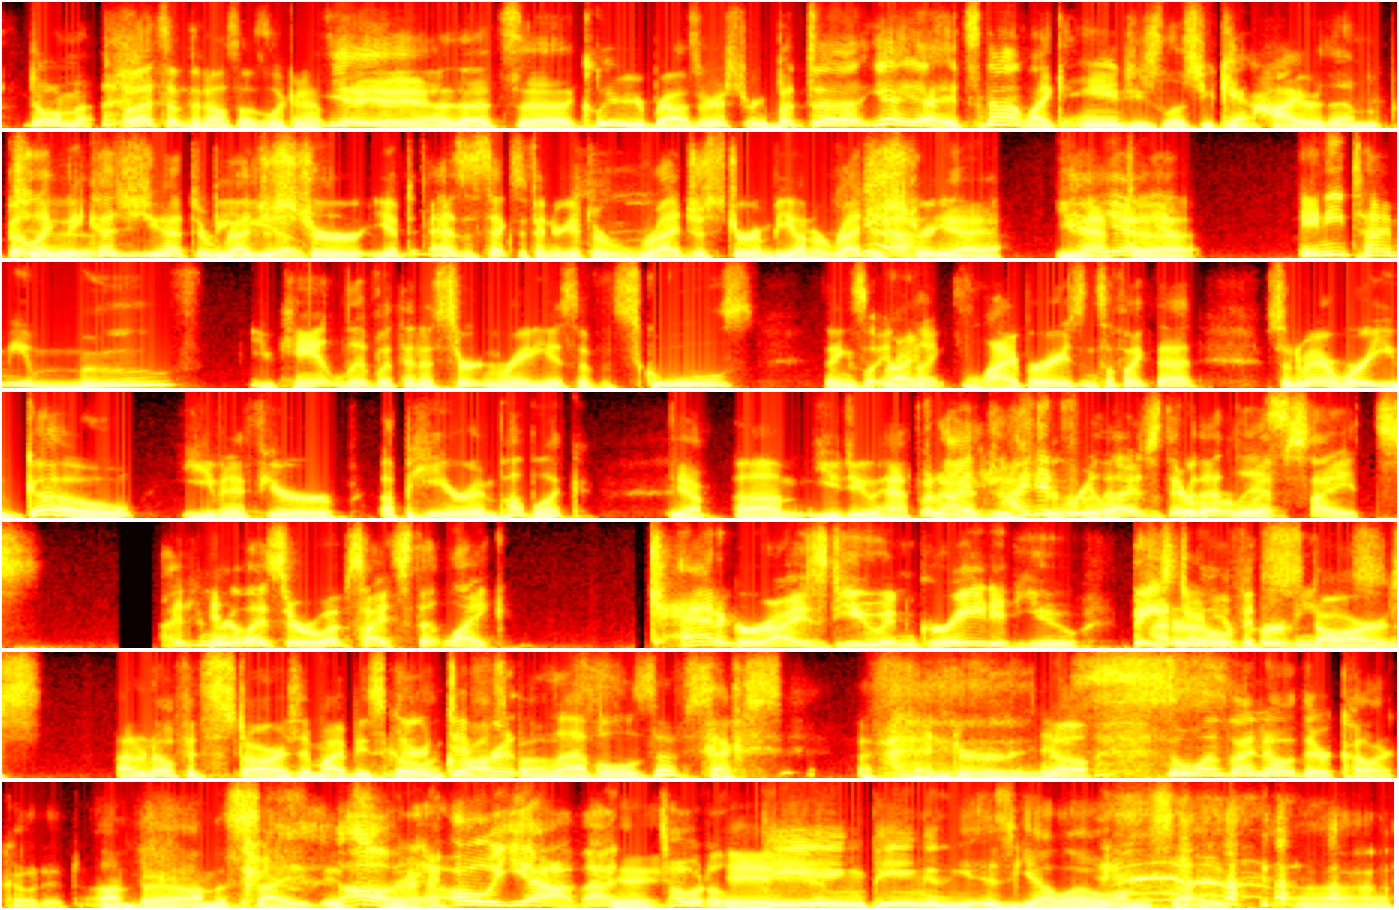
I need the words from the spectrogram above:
I don't know. Oh, that's something else I was looking at. Yeah, yeah, yeah. That's uh, clear your browser history. But uh, yeah, yeah. It's not like Angie's List. You can't hire them. But like because you have to be a- register, you have to, as a sex offender, you have to register and be on a registry. yeah, yeah. You Yeah, have yeah, to. yeah. Anytime you move, you can't live within a certain radius of schools, things like Right. like libraries and stuff like that. So no matter where you go, even if you're a peer in public, yeah, um, you do have But to I. I didn't for realize that, there were that list. websites. I didn't Yeah. realize there were websites that like categorized you and graded you I based don't on know your if it's stars. I don't know if it's stars. It might be skull There are and different crossbones. levels of sex offender. No, the ones I know they're color coded on the on the site. It's Oh, Right. yeah. oh yeah, that Yeah, yeah. totally. Yeah, yeah, peeing peeing is yellow on the site. uh,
